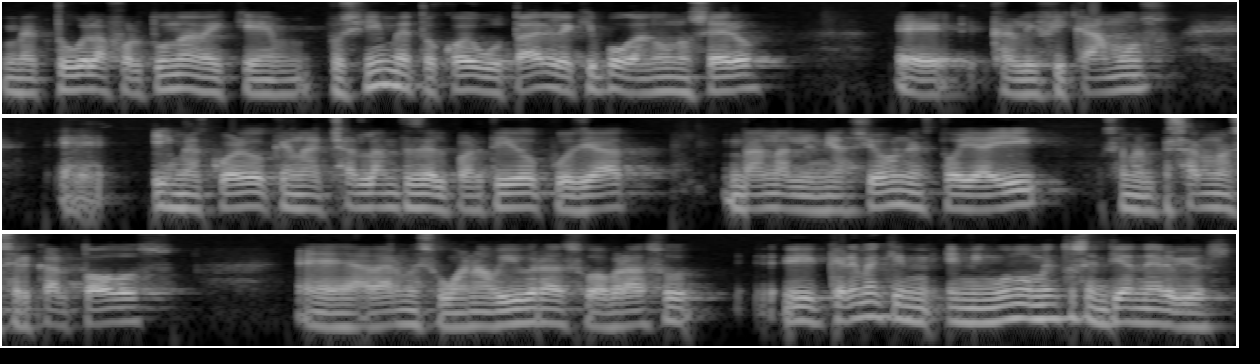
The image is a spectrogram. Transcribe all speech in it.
me tuve la fortuna de que, pues sí, me tocó debutar, el equipo ganó 1-0, eh, calificamos eh, y me acuerdo que en la charla antes del partido, pues ya dan la alineación, estoy ahí, se me empezaron a acercar todos, eh, a darme su buena vibra, su abrazo. créeme que en ningún momento sentía nervios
